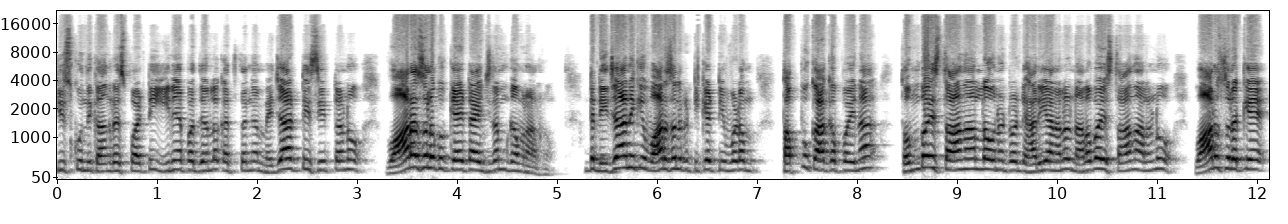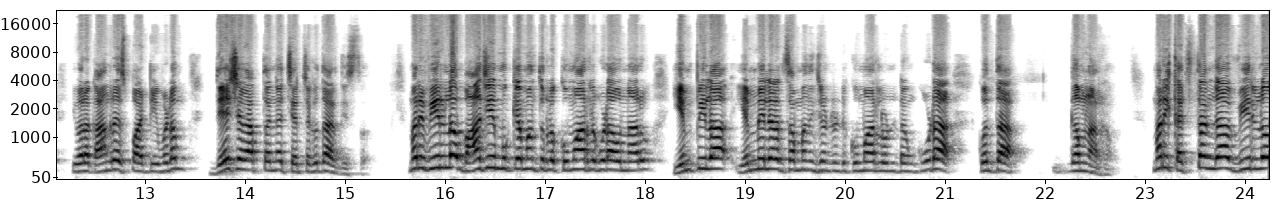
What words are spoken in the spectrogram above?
తీసుకుంది కాంగ్రెస్ పార్టీ. ఈ నేపథ్యంలో ఖచ్చితంగా మెజార్టీ సీట్లను వారసులకు కేటాయించడం గమనార్హం. అంటే నిజానికి వారసులకు టికెట్ ఇవ్వడం తప్పు కాకపోయినా తొంభై స్థానాల్లో ఉన్నటువంటి హర్యానాలో నలభై స్థానాలను వారసులకే ఇవాళ కాంగ్రెస్ పార్టీ ఇవ్వడం దేశవ్యాప్తంగా చర్చకు దారితీస్తుంది. మరి వీరిలో మాజీ ముఖ్యమంత్రుల కుమారులు కూడా ఉన్నారు. ఎంపీల ఎమ్మెల్యేలకు సంబంధించినటువంటి కుమారులు ఉండటం కూడా కొంత గమనార్హం. మరి ఖచ్చితంగా వీరిలో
